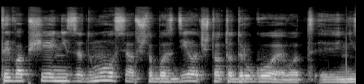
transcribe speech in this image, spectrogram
ты вообще не задумывался, чтобы сделать что-то другое, вот, э, не,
